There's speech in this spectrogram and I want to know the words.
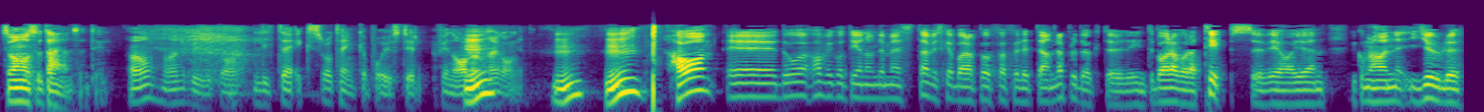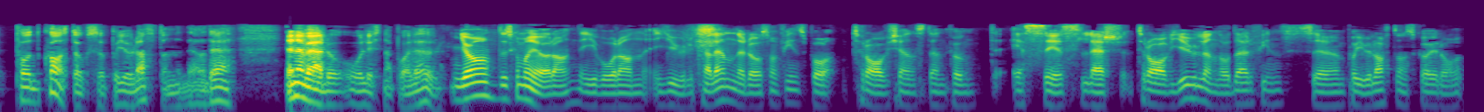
som man måste ta hänsyn till. Ja, ja, det blir lite, lite extra att tänka på just till finalen Mm. den här gången. Mm. Mm. Ja, eh, då har vi gått igenom det mesta. Vi ska bara puffa för lite andra produkter. Det är inte bara våra tips. Vi har ju en, vi kommer ha en julpodcast också på julafton. Och det, den är värd att, att lyssna på, eller hur? Ja, det ska man göra i våran julkalender då som finns på travtjänsten.se slash travjulen då. Där finns eh, på julafton ska ju då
